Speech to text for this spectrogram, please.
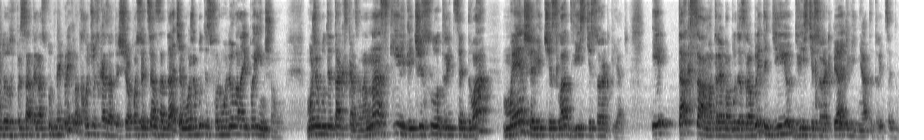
буду писати наступний приклад, хочу сказати, що ось ця задача може бути сформульована і по-іншому. Може бути так сказано: наскільки число 32 менше від числа 245. І так само треба буде зробити дію 245 відняти 32.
